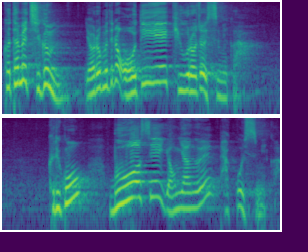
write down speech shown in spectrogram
그렇다면 지금 여러분들은 어디에 기울어져 있습니까? 그리고 무엇의 영향을 받고 있습니까?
